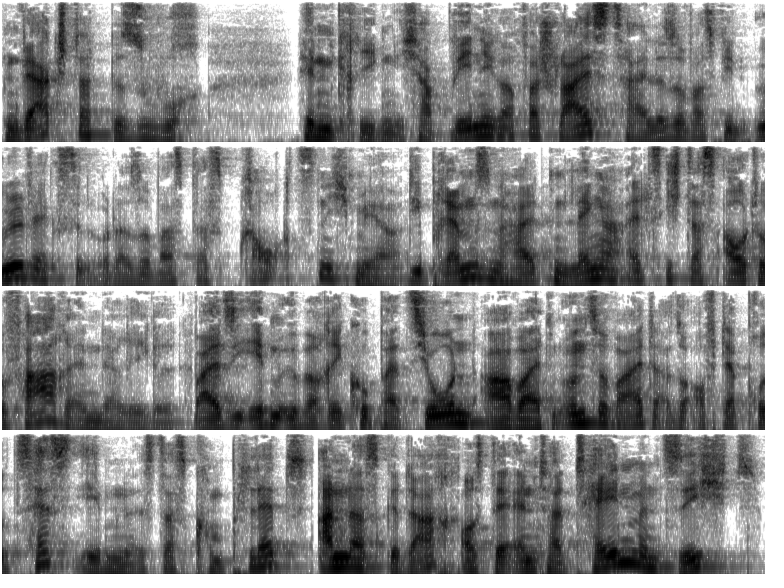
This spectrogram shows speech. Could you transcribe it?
einen Werkstattbesuch hinkriegen. Ich habe weniger Verschleißteile, sowas wie ein Ölwechsel oder sowas, das braucht's nicht mehr. Die Bremsen halten länger, als ich das Auto fahre in der Regel, weil sie eben über Rekuperation arbeiten und so weiter. Also auf der Prozessebene ist das komplett anders gedacht. Aus der Entertainment-Sicht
